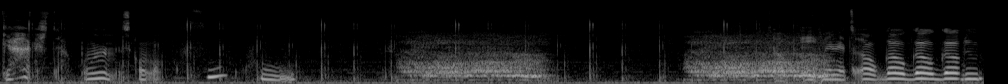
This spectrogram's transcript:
Gosh, that worm is going cuckoo. So oh, eight minutes. Oh, go, go, go, dude.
